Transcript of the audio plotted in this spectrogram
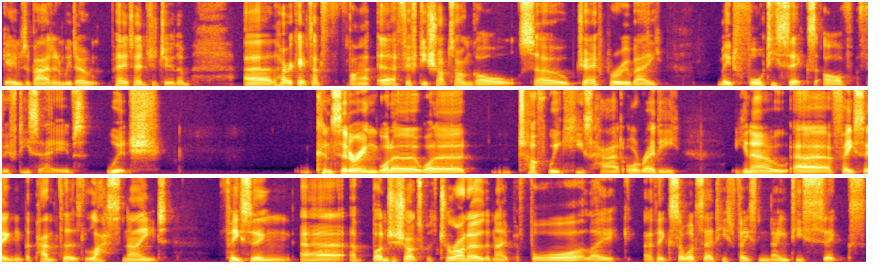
games are bad and we don't pay attention to them. Uh, the Hurricanes had fi- uh, 50 shots on goal, so JF Berube made 46 of 50 saves, which, considering what a what a tough week he's had already, you know, uh, facing the Panthers last night facing uh, a bunch of shots with Toronto the night before. Like, I think someone said he's faced 96,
